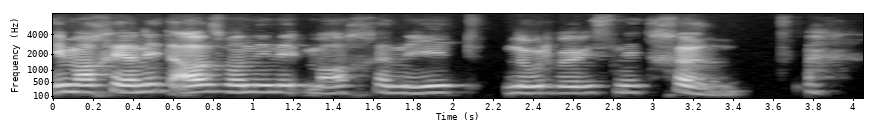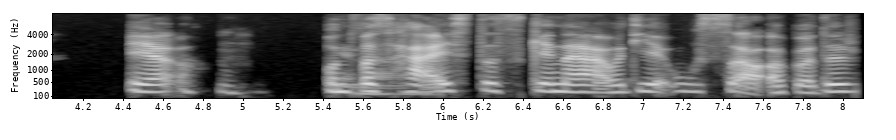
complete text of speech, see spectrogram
ich mache ja nicht alles, was ich nicht mache, nicht, nur weil ich es nicht könnte. Ja. Und genau. was heißt das genau, die Aussage, oder?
